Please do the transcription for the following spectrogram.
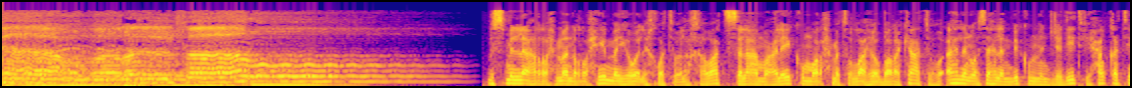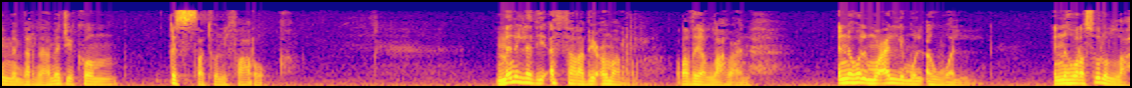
يا بسم الله الرحمن الرحيم أيها الإخوة والأخوات السلام عليكم ورحمة الله وبركاته أهلا وسهلا بكم من جديد في حلقة من برنامجكم قصة الفاروق من الذي أثر بعمر رضي الله عنه إنه المعلم الأول إنه رسول الله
